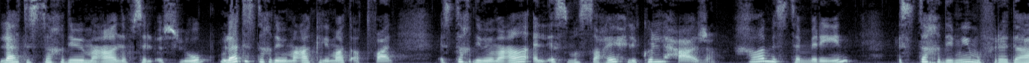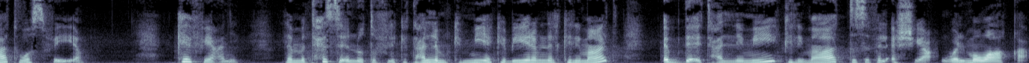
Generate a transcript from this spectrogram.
لا تستخدمي معاه نفس الأسلوب ولا تستخدمي معاه كلمات أطفال. استخدمي معاه الاسم الصحيح لكل حاجة. خامس تمرين استخدمي مفردات وصفية. كيف يعني؟ لما تحسي إنه طفلك يتعلم كمية كبيرة من الكلمات ابدأ تعلميه كلمات تصف الأشياء والمواقع.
